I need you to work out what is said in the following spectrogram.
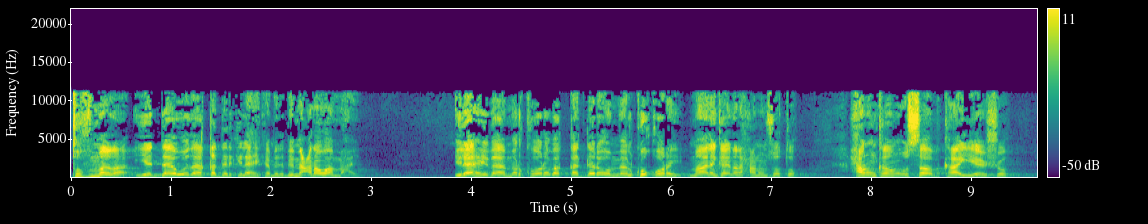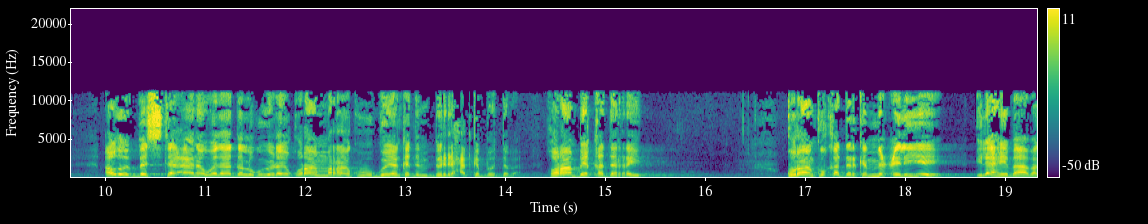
tufmada iyo daawada qadarka ilahay ka mida bimacnaa waa maxay? Ilaahay baa marka horeba qadaro oo meel ku qoray maalinka inaad xanuunsato xanuunkan uu sabab kaa yeesho adoo besta ana lagu yidhayo qur'aan marra kugu gooyaan kadamba berri xad ka boodaba horaan bay qadarayd. Qur'aanku qadarka ma celiye ilaahay baaba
